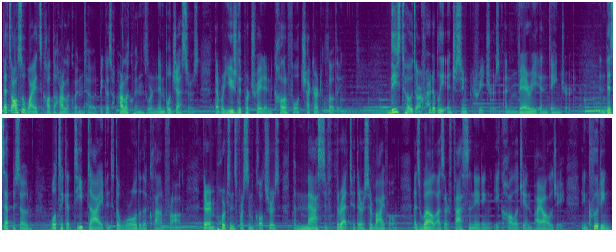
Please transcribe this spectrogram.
That's also why it's called the harlequin toad, because harlequins were nimble jesters that were usually portrayed in colorful, checkered clothing. These toads are incredibly interesting creatures and very endangered. In this episode, we'll take a deep dive into the world of the clown frog, their importance for some cultures, the massive threat to their survival, as well as their fascinating ecology and biology, including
